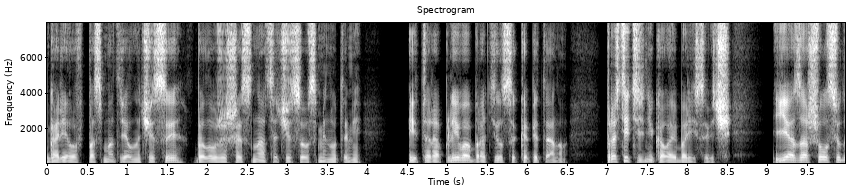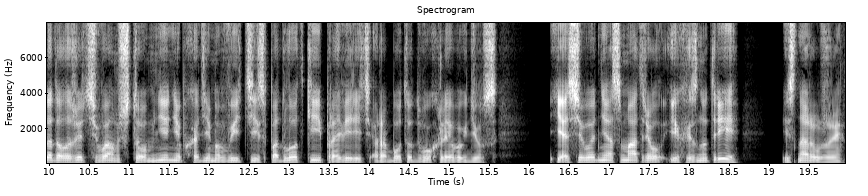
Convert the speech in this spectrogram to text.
Горелов посмотрел на часы, было уже 16 часов с минутами, и торопливо обратился к капитану. «Простите, Николай Борисович, я зашел сюда доложить вам, что мне необходимо выйти из подлодки и проверить работу двух левых дюз. Я сегодня осматривал их изнутри и снаружи.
